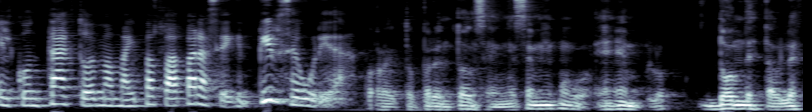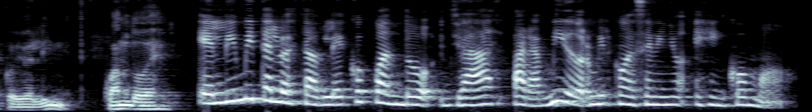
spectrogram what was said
el contacto de mamá y papá para sentir seguridad. Correcto, pero entonces en ese mismo ejemplo, ¿dónde establezco yo el límite? ¿Cuándo es? El límite lo establezco cuando ya para mí dormir con ese niño es incómodo.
